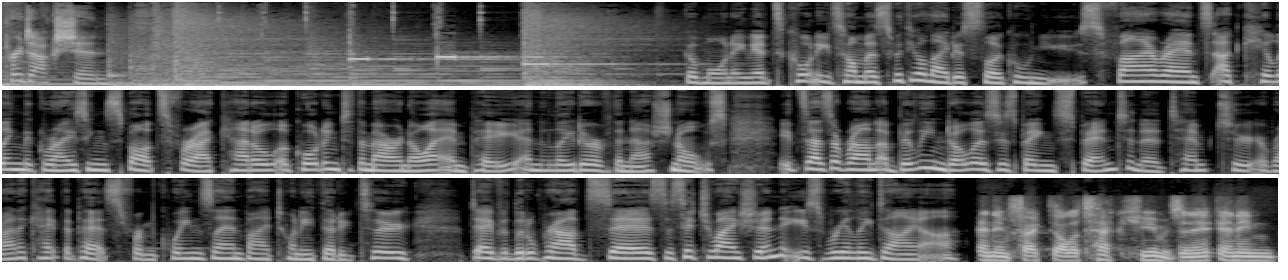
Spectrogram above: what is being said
production. Good morning, it's Courtney Thomas with your latest local news. Fire ants are killing the grazing spots for our cattle, according to the Maranoa MP and the leader of the Nationals. It says around a billion dollars is being spent in an attempt to eradicate the pests from Queensland by 2032. David Littleproud says the situation is really dire. And in fact, they'll attack humans. And, and in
